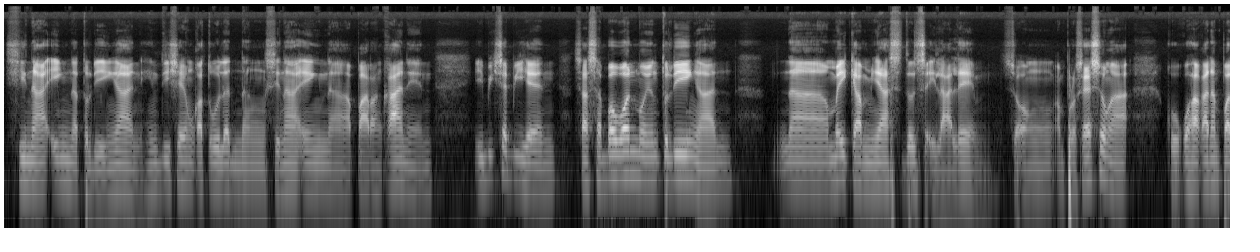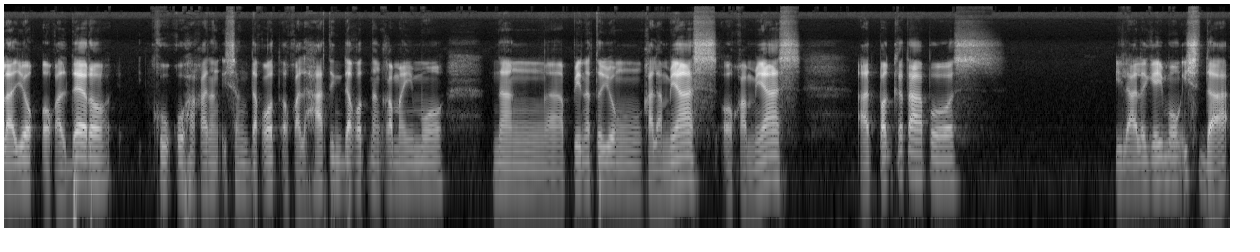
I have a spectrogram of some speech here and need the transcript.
sinaing na tulingan, hindi siya yung katulad ng sinaing na parang kanin. Ibig sabihin, sasabawan mo yung tulingan na may kamyas dun sa ilalim. So ang ang proseso nga, kukuha ka ng palayok o kaldero, kukuha ka ng isang dakot o kalahating dakot ng kamay mo ng, ah, pinatuyong kalamyas o kamyas at pagkatapos ilalagay mo ang isda,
